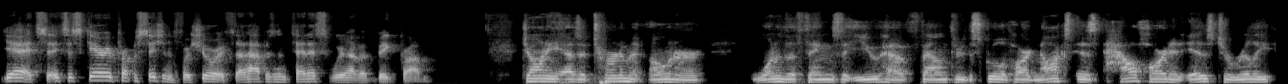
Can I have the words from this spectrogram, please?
yeah, it's it's a scary proposition for sure. If that happens in tennis, we have a big problem. Johnny, as a tournament owner, one of the things that you have found through the School of Hard Knocks is how hard it is to really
